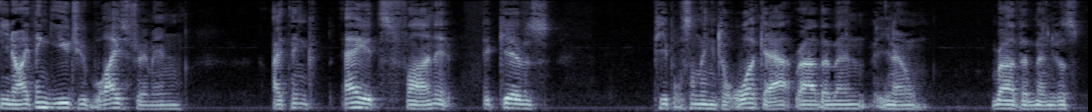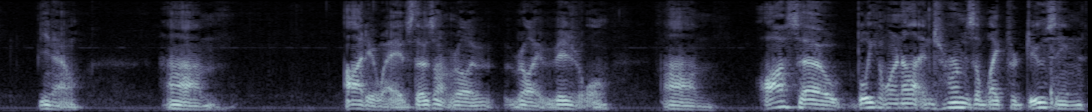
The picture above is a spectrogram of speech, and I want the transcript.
you know, I think YouTube live streaming, I think, A, it's fun. It, it gives people something to look at rather than, you know, rather than just, you know, um, audio waves. Those aren't really, really visual. Um, also, believe it or not, in terms of like producing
